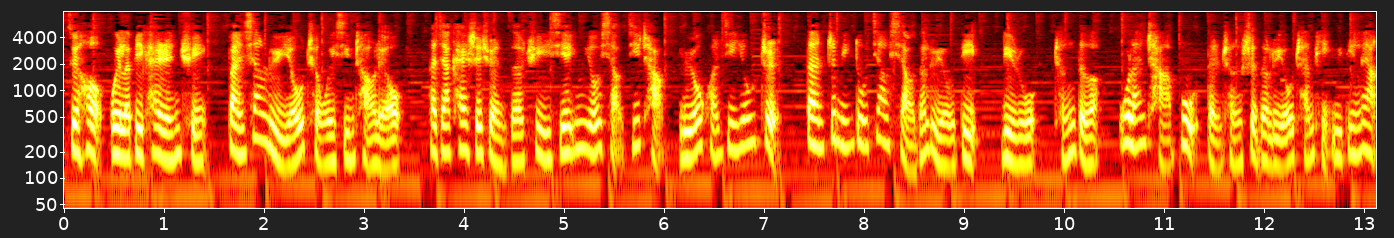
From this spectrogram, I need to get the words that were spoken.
最后，为了避开人群，反向旅游成为新潮流。大家开始选择去一些拥有小机场、旅游环境优质但知名度较小的旅游地，例如承德、乌兰察布等城市的旅游产品预订量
